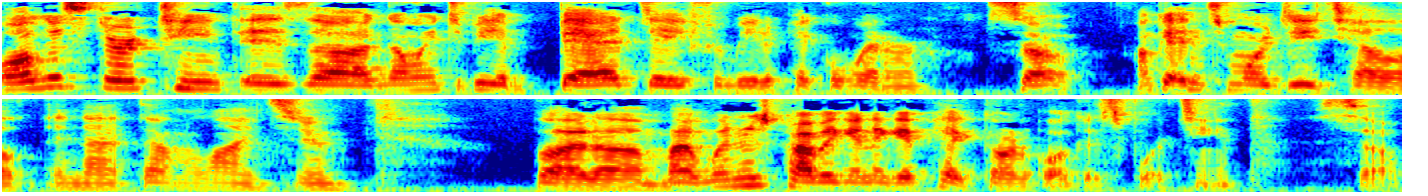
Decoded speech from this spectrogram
August 13th is uh, going to be a bad day for me to pick a winner. So I'll get into more detail in that down the line soon. But uh, my winner is probably going to get picked on August 14th. So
